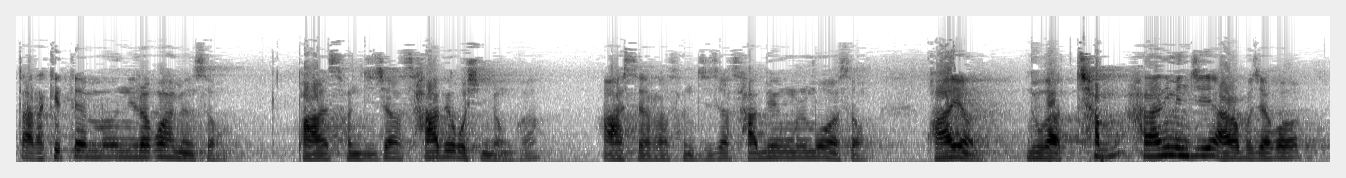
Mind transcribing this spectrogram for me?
따랐기 때문이라고 하면서 바알 선지자 450명과 아세라 선지자 400명을 모아서 과연 누가 참 하나님인지 알아보자고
